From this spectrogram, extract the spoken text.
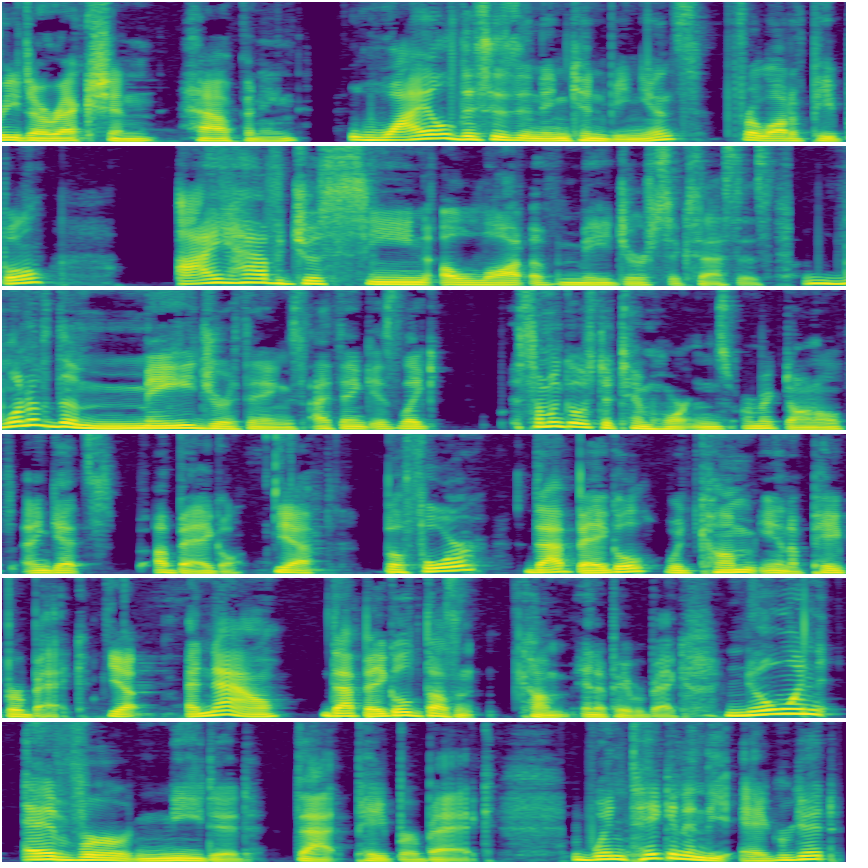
redirection happening. While this is an inconvenience for a lot of people, I have just seen a lot of major successes. One of the major things I think is like someone goes to Tim Hortons or McDonald's and gets a bagel. Yeah. Before, that bagel would come in a paper bag. Yep. And now that bagel doesn't come in a paper bag. No one ever needed that paper bag. When taken in the aggregate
